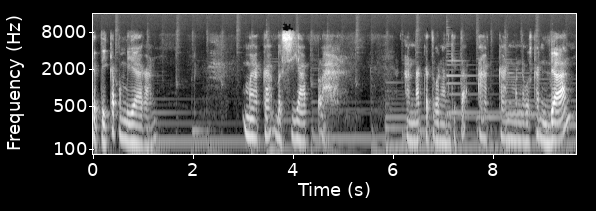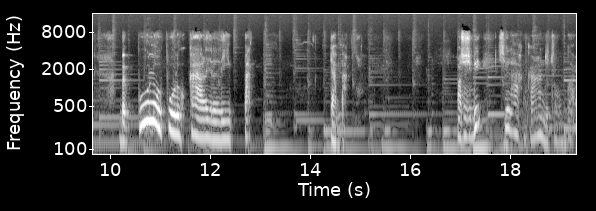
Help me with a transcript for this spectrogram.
ketika pembiaran maka bersiaplah anak keturunan kita akan meneruskan dan berpuluh-puluh kali lipat dampaknya. Maksud si B, silahkan dicoba.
